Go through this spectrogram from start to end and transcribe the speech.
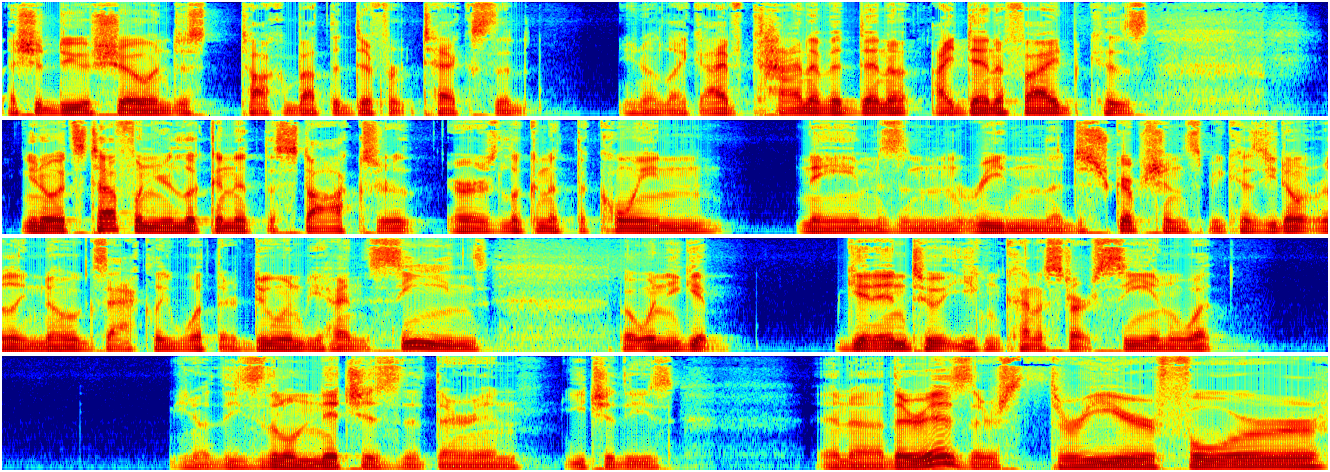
I should do a show and just talk about the different techs that you know, like I've kind of identi- identified because you know it's tough when you're looking at the stocks or or looking at the coin names and reading the descriptions because you don't really know exactly what they're doing behind the scenes. But when you get get into it, you can kind of start seeing what you know these little niches that they're in each of these. And uh, there is there's three or four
